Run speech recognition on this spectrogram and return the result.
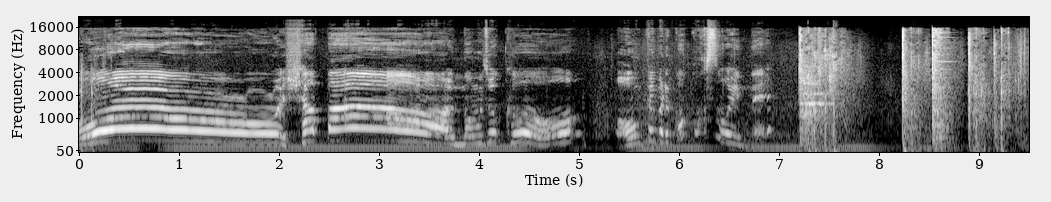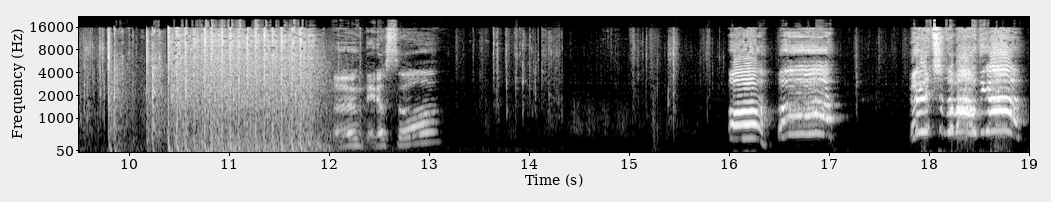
오, 샷발 너무 좋고 엄폐발이 꼭꼭 쏘 있네. 응 내렸어. 아! 아! 에 미친놈아 어디가!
